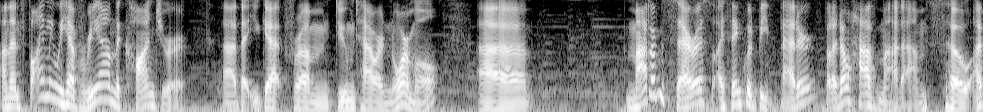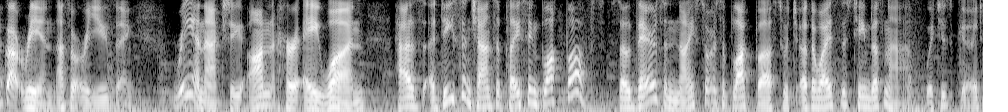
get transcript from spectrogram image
And then finally, we have Rian the Conjurer uh, that you get from Doom Tower Normal. Uh, Madame Serris, I think, would be better, but I don't have Madame, so I've got Rian. That's what we're using. Rian, actually, on her A1, has a decent chance of placing block buffs. So there's a nice source of block buffs, which otherwise this team doesn't have, which is good.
